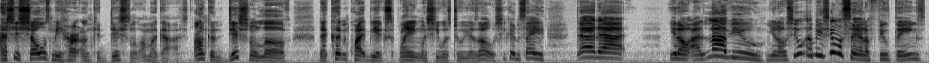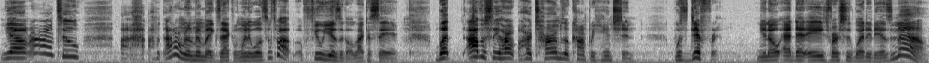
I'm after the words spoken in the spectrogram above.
and she shows me her unconditional, oh my gosh, unconditional love that couldn't quite be explained when she was two years old. She couldn't say, Dada, you know, I love you. You know, she, I mean, she was saying a few things. Yeah, around two. I, I don't remember exactly when it was. It was about a few years ago, like I said. But obviously, her her terms of comprehension was different, you know, at that age versus what it is now.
